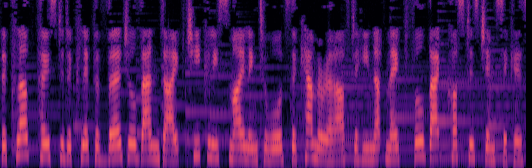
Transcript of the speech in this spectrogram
The club posted a clip of Virgil van Dijk cheekily smiling towards the camera after he nutmegged fullback Kostas Tsimikas.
